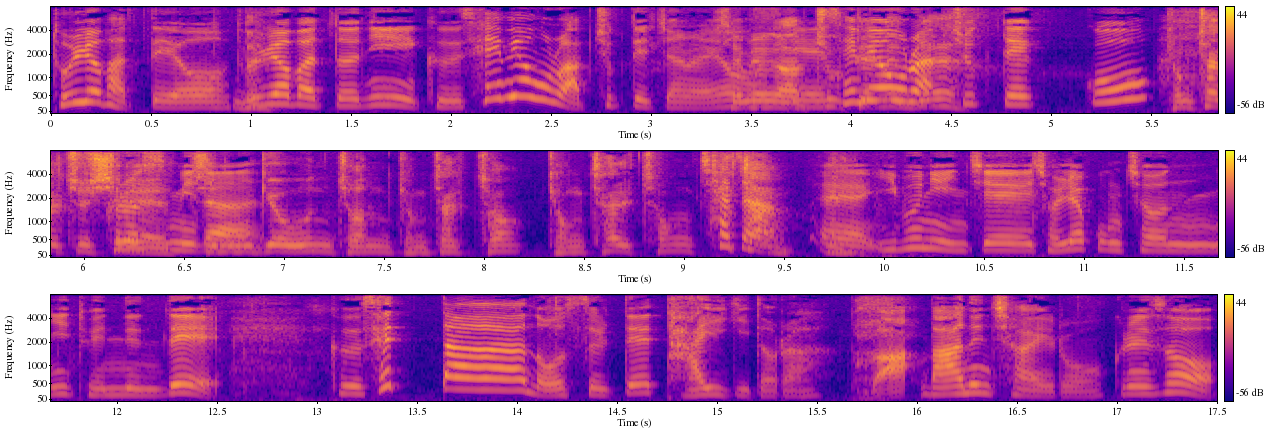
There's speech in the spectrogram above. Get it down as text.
돌려봤대요. 네. 돌려봤더니 그세 명으로 압축됐잖아요. 세 명이 압축 세 명으로 압축됐고 경찰 출신의 그렇습니다. 진교훈 전 경찰청 경찰청 차장. 예, 네. 네. 이분이 이제 전략 공천이 됐는데 그 셋 다 넣었을 때 다 이기더라. 마, 많은 차이로. 그래서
